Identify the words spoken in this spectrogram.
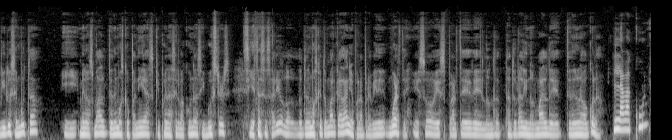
virus se muta, y menos mal tenemos compañías que pueden hacer vacunas y boosters. Si es necesario, lo, lo, tenemos que tomar cada año para prevenir muerte. Eso es parte de lo natural y normal de tener una vacuna. ¿La vacuna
